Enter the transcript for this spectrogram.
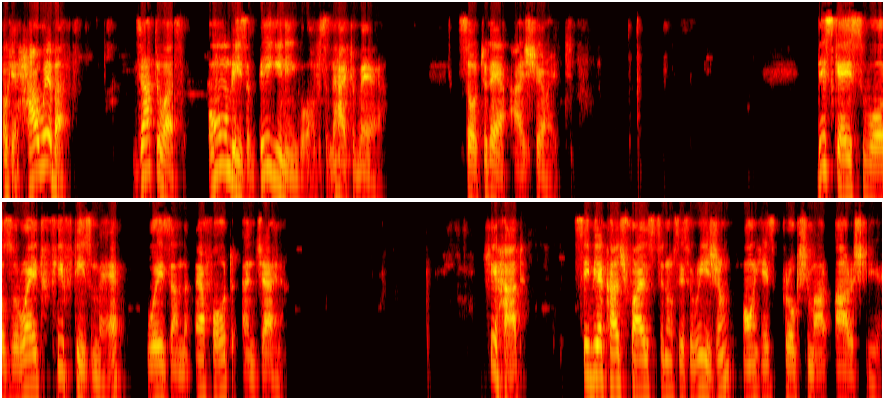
Okay, however, that was only the beginning of the nightmare. So today I share it. This case was late 50s male with an effort angina. He had severe calcified stenosis region on his proximal RCA,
